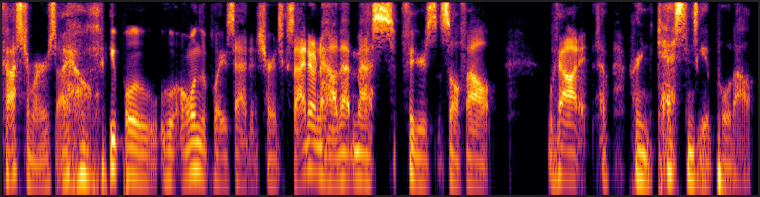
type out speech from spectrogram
customers. I hope people who own the place had insurance because I don't know how that mess figures itself out without it. So her intestines get pulled out.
